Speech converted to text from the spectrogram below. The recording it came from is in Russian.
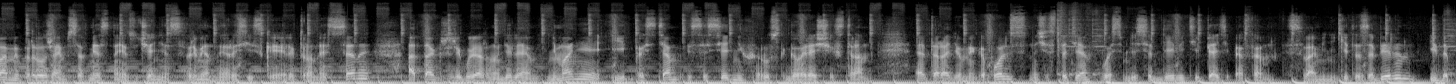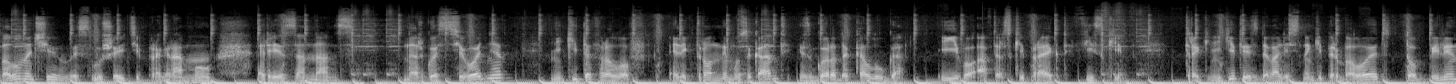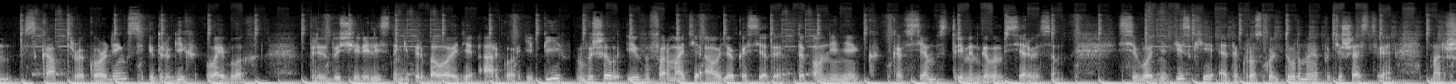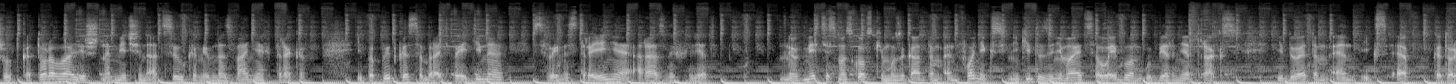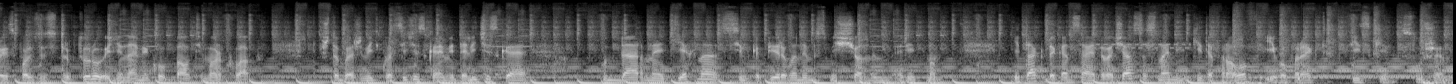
вами продолжаем совместное изучение современной российской электронной сцены, а также регулярно уделяем внимание и гостям из соседних русскоговорящих стран. Это радио Мегаполис на частоте 89,5 FM. Эм. С вами Никита Забелин, и до полуночи вы слушаете программу «Резонанс». Наш гость сегодня Никита Фролов, электронный музыкант из города Калуга и его авторский проект «Фиски». Треки Никиты издавались на Гиперболоид, Top Billion, Scuffed Recordings и других лейблах. Предыдущий релиз на Гиперболоиде Argo EP вышел и в формате аудиокассеты, в дополнение к, ко всем стриминговым сервисам. Сегодня Фиски — это кросс-культурное путешествие, маршрут которого лишь намечен отсылками в названиях треков и попытка собрать воедино свои настроения разных лет. Вместе с московским музыкантом Enphonics Никита занимается лейблом Губерния Tracks и дуэтом NXF, который использует структуру и динамику Baltimore Club, чтобы оживить классическое металлическое ударное техно с синкопированным смещенным ритмом. Итак, до конца этого часа с нами Никита Фролов и его проект «Фиски». Слушаем.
